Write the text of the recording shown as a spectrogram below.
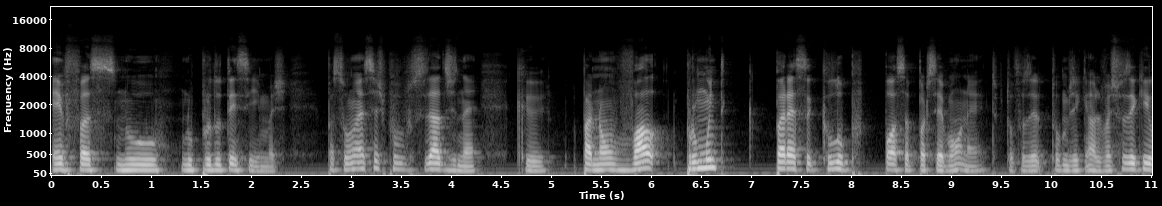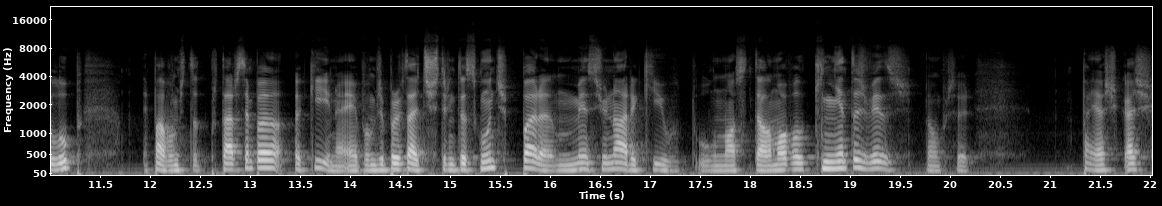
ênfase no, no produto em si, mas pá, são essas publicidades, né? Que pá, não vale. Por muito que pareça que loop possa parecer bom, né? Tipo, a aqui, olha, vais fazer aqui loop, epá, vamos estar sempre aqui, né? É, Vamos aproveitar estes 30 segundos para mencionar aqui o, o nosso telemóvel 500 vezes. Estão a perceber? Pá, acho, acho,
